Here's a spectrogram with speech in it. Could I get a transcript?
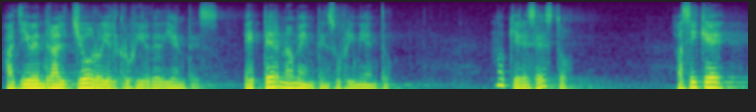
allí vendrá el lloro y el crujir de dientes eternamente en sufrimiento. No quieres esto. Así que,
